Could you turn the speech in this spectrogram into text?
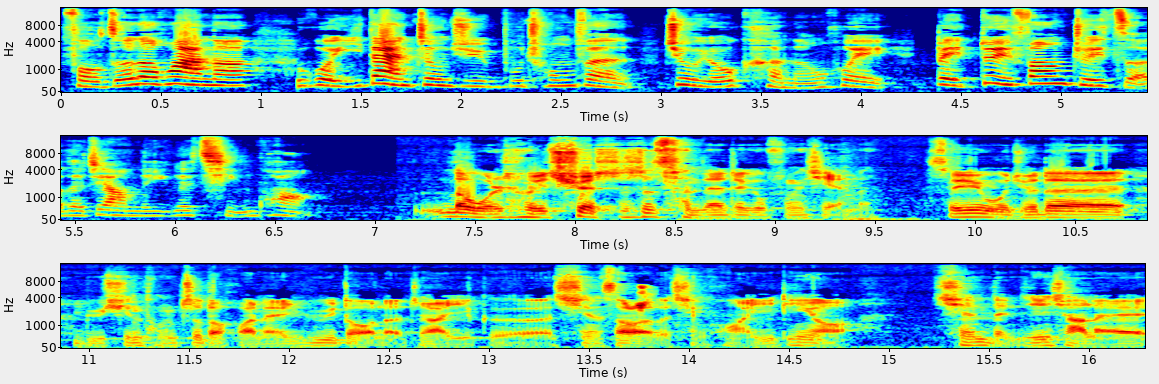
否则的话呢，如果一旦证据不充分，就有可能会被对方追责的这样的一个情况。那我认为确实是存在这个风险的，所以我觉得女性同志的话呢，遇到了这样一个性骚扰的情况，一定要先冷静下来，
